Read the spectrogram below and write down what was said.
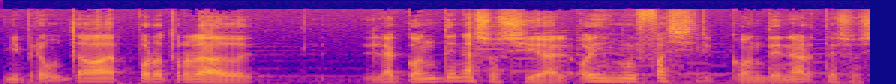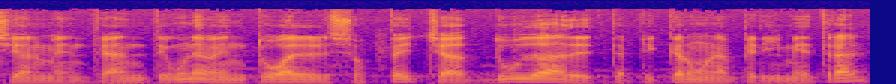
Mi pregunta va por otro lado. La condena social. Hoy es muy fácil condenarte socialmente. Ante una eventual sospecha duda de te aplicar una perimetral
